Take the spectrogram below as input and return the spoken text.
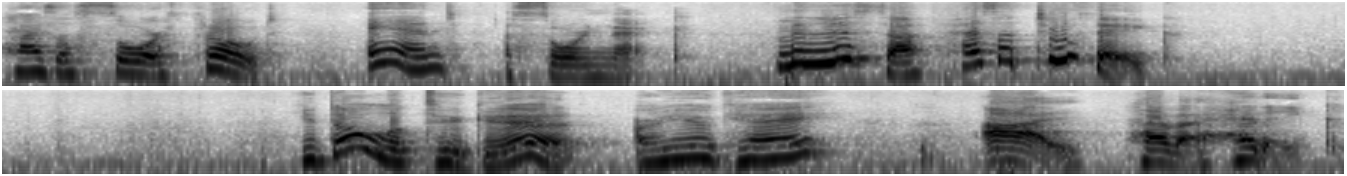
has a sore throat and a sore neck. Melissa has a toothache. You don't look too good. Are you okay? I have a headache.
